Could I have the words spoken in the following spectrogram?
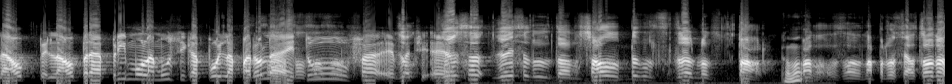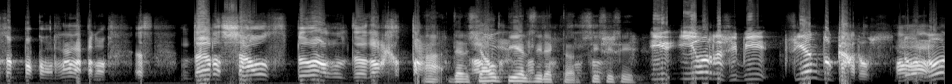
la, op- la opera, primo la musica, poi la parola tu sì, fa, eh, Yo, faci- eh, yo hice, yo hice el del show Bills Star. ¿Cómo? Bueno, la pronunciación es un poco rara, pero es Der Schauspiel Director. Ah, del Schauspiel Director, sí, sí, sí. Y io recibí 100 ducados. No, Oh. no,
